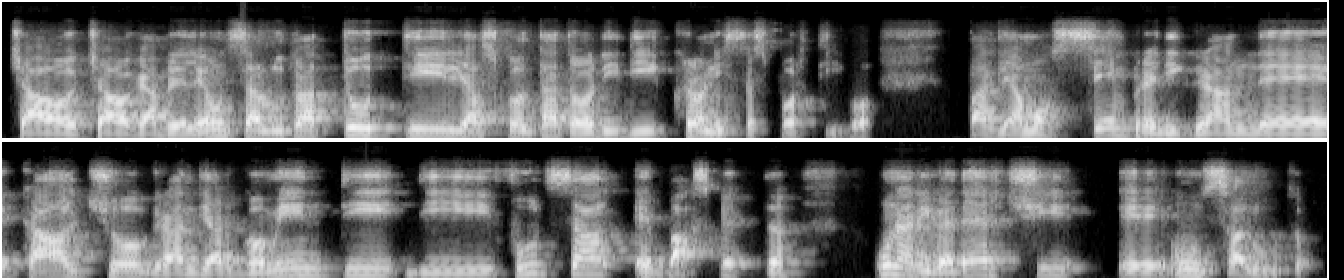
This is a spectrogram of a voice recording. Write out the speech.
Ciao, ciao Gabriele, un saluto a tutti gli ascoltatori di Cronista Sportivo. Parliamo sempre di grande calcio, grandi argomenti di futsal e basket. Un arrivederci e un saluto.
